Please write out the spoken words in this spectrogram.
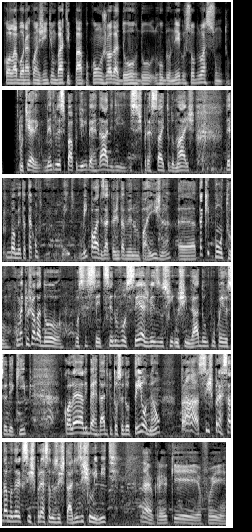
colaborar com a gente um bate-papo com o jogador do Rubro Negro sobre o assunto. O Thierry, dentro desse papo de liberdade, de, de, se expressar e tudo mais, dentro de um momento até bem, bem, polarizado que a gente está vivendo no país, né? É, até que ponto, como é que o jogador você se sente, sendo você às vezes o xingado, um companheiro seu de equipe, qual é a liberdade que o torcedor tem ou não para se expressar da maneira que se expressa nos estádios? Existe um limite? É, eu creio que eu fui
